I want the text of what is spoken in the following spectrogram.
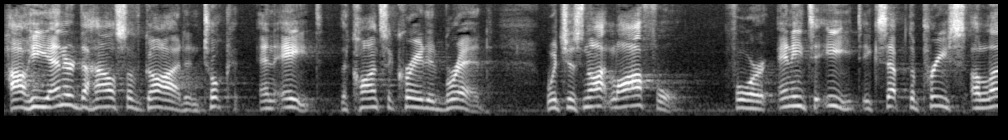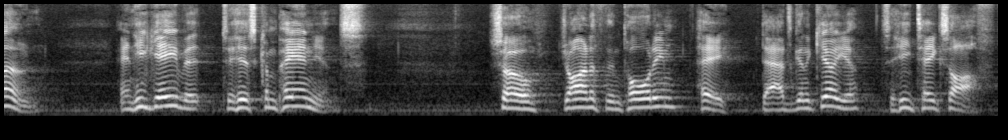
How he entered the house of God and took and ate the consecrated bread, which is not lawful for any to eat except the priests alone. And he gave it to his companions. So Jonathan told him, Hey, dad's going to kill you. So he takes off.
